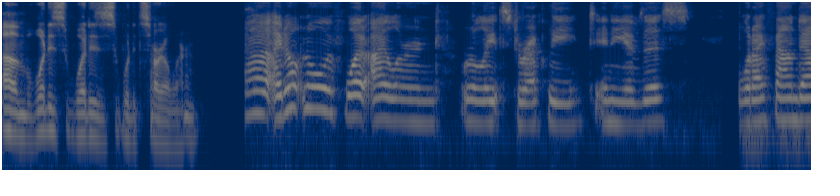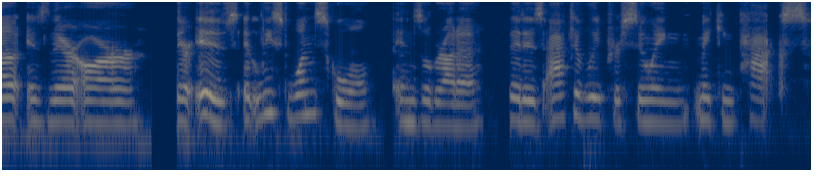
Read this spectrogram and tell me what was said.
um, what is what is what did Sariel learn? Uh, I don't know if what I learned relates directly to any of this. What I found out is there are there is at least one school in Zilgrada that is actively pursuing making pacts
